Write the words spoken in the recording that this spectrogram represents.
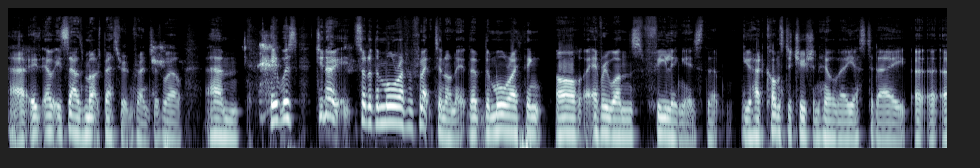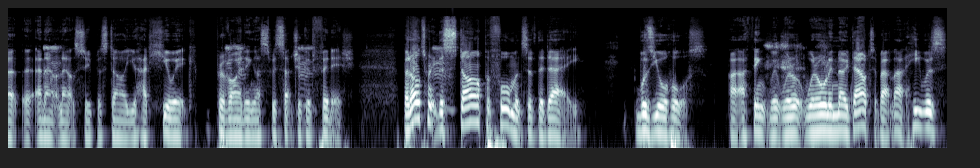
uh, it, it, sounds much better in French as well. Um, it was, do you know, sort of the more I've reflected on it, the, the more I think our, everyone's feeling is that you had Constitution Hill there yesterday, an out and out superstar. You had Hewick providing us with such a good mm. finish. But ultimately, the mm. star performance of the day was your horse. I, I think we're, we're, we're all in no doubt about that. He was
